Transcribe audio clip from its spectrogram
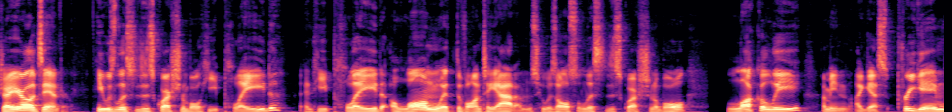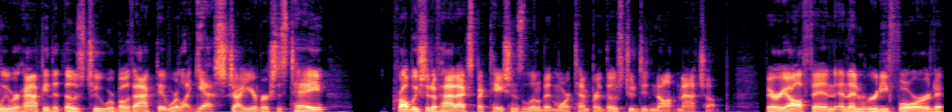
Jaire Alexander, he was listed as questionable. He played, and he played along with Davante Adams, who was also listed as questionable. Luckily, I mean, I guess pregame, we were happy that those two were both active. We're like, yes, Jaire versus Tay. Probably should have had expectations a little bit more tempered. Those two did not match up very often. And then Rudy Ford,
